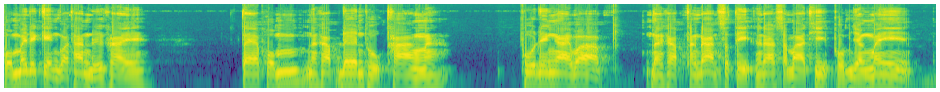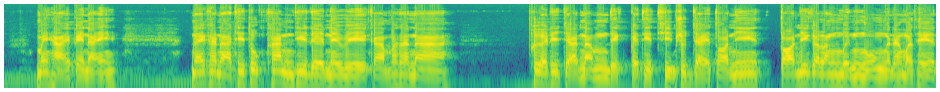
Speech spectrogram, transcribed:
ผมไม่ได้เก่งกว่าท่านหรือใคร แต่ผมนะครับเดินถูกทางนะพูดได้ง่ายว่านะครับ ทางด้านสติทางด้านสมาธิผมยังไม่ไม่หายไปไหน ในขณะที่ทุกท่านที่เดินในเวการพัฒนา เพื่อที่จะนำเด็กไปติดทีมชุดใหญ่ตอนนี้ ตอนนี้กำลังมึนงงกันทั้งประเทศ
